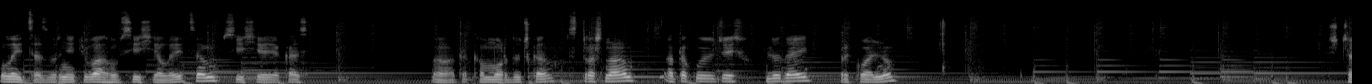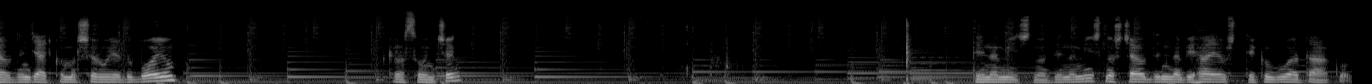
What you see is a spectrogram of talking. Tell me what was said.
Лиця, зверніть увагу, всіх є лиця, всіх є якась а, така мордочка страшна атакуючих людей. Прикольно. Ще один дядько марширує до бою. Красунчик. Динамічно, динамічно ще один набігає в штикову атаку.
